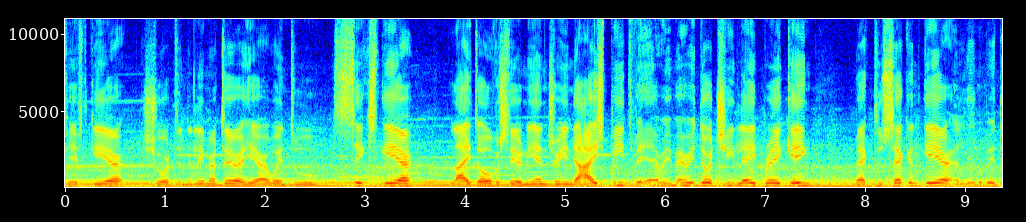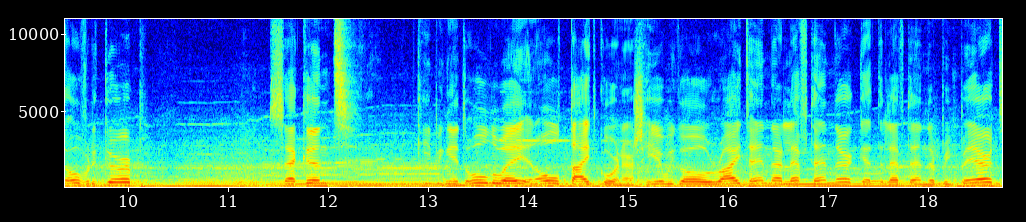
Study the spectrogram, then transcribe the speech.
Fifth gear, short in the limiter. Here I went to sixth gear. Light oversteer in the entry in the high speed. Very, very dodgy, late braking. Back to second gear, a little bit over the curb. Second, keeping it all the way in all tight corners. Here we go, right-hander, left-hander. Get the left-hander prepared.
